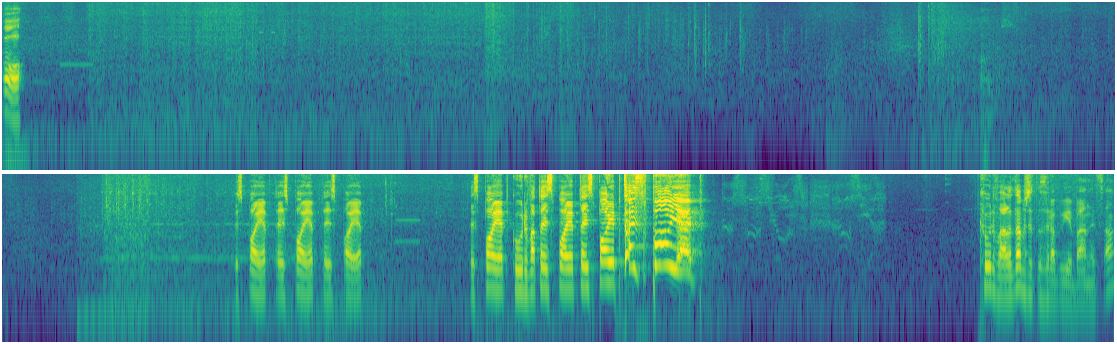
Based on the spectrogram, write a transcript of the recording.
O! Jest pojeb, to jest pojeb, to jest pojeb. To jest pojeb, kurwa, to jest pojeb, to jest pojeb, to jest pojeb! Kurwa, ale dobrze to zrobił jebany, co?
